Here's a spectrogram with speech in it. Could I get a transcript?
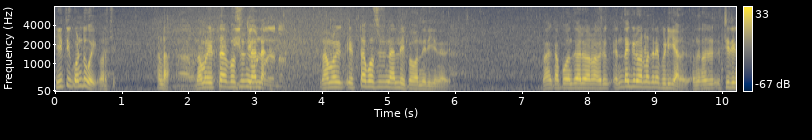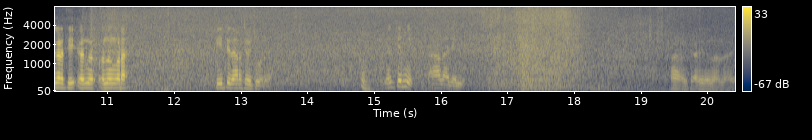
തീറ്റി കൊണ്ടുപോയി കുറച്ച്. കണ്ടാ? നമ്മൾ ഇട്ട പൊസിഷനിലല്ല. നമ്മൾ ഇട്ട പൊസിഷനല്ല ഇപ്പോൾ വന്നിരിക്കുന്നത്. നമുക്കപ്പോൾ എന്തായാലും പറഞ്ഞാൽ ഒരു എന്തെങ്കിലും ഒരെണ്ണത്തിനെ പിടിക്കാതെ. ഒന്ന് ഒരു ഇച്ചിരി കൂടെ തീ ഒന്ന് ഒന്നും കൂടെ തീറ്റി നിറച്ച് വെച്ച് കൊടുക്കുക ചെമ്മി ഇത് സാധാ ചെമ്മി ആ ഇത് ഇത് നന്നായി.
